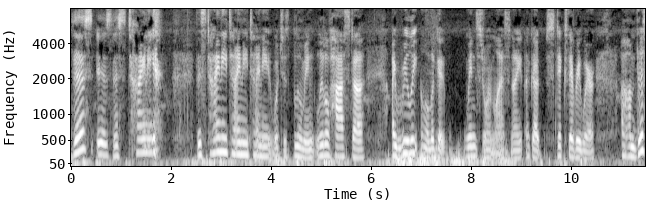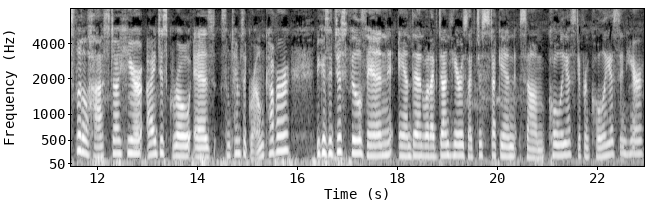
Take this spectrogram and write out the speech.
this is this tiny, this tiny, tiny, tiny, which is blooming, little hosta. I really, oh, look at windstorm last night. I've got sticks everywhere. Um, this little hosta here, I just grow as sometimes a ground cover because it just fills in. And then what I've done here is I've just stuck in some coleus, different coleus in here,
